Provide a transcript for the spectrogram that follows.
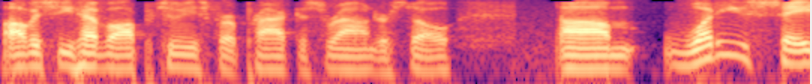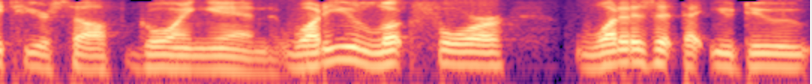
obviously you have opportunities for a practice round or so. Um, what do you say to yourself going in? What do you look for? What is it that you do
